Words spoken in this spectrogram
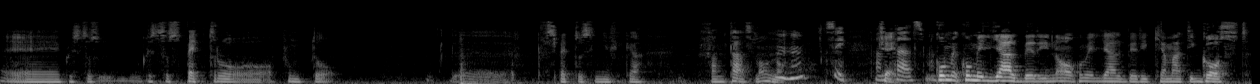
eh, questo, questo spettro appunto eh, spettro significa fantasma o no? Mhm, Sì, Cioè, fantasma. come, come gli alberi, no? Come gli alberi chiamati ghost.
